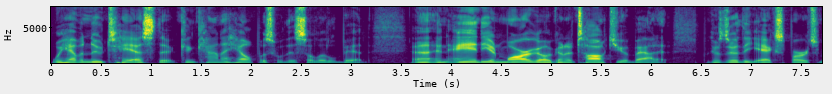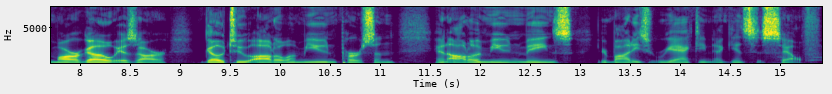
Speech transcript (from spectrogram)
we have a new test that can kind of help us with this a little bit. Uh, and Andy and Margaux are going to talk to you about it because they're the experts. Margaux is our go to autoimmune person. And autoimmune means your body's reacting against itself.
